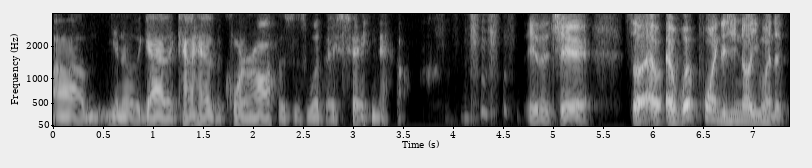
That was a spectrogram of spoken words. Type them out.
um, you know the guy that kind of has the corner office is what they say now. yeah, the chair. So at, at, what point did you know you wanted? To,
